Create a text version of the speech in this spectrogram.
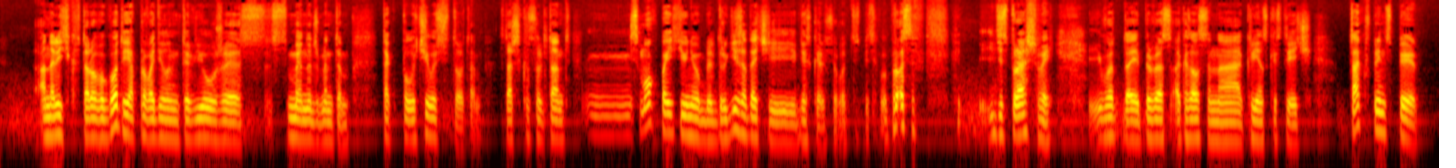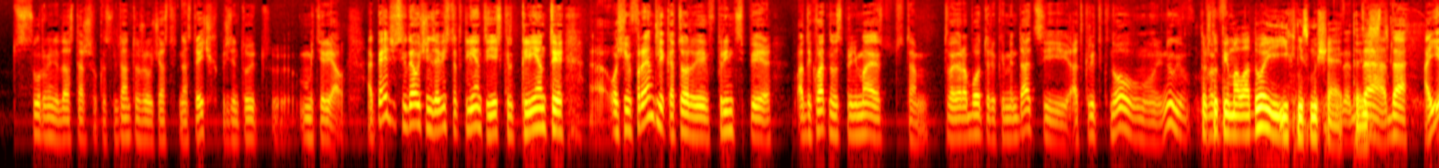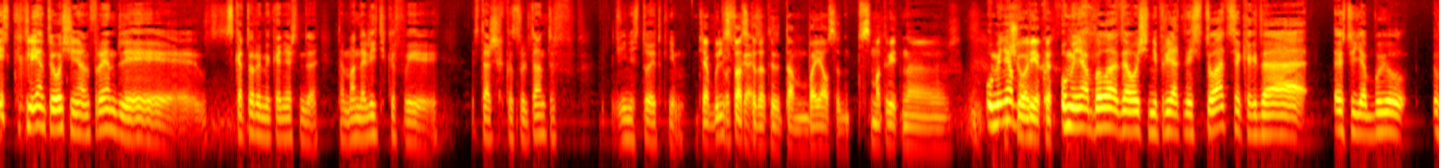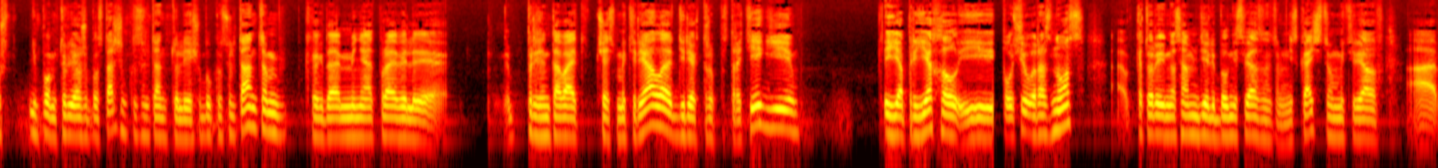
аналитика второго года. Я проводил интервью уже с, с менеджментом. Так получилось, что там старший консультант не смог пойти, у него были другие задачи, и мне сказали, все, вот список вопросов, иди спрашивай. И вот, да, я первый раз оказался на клиентской встрече. Так, в принципе, с уровня да, старшего консультанта уже участвует на встречах, презентует э, материал. Опять же, всегда очень зависит от клиента. Есть клиенты э, очень френдли, которые, в принципе, адекватно воспринимают там твою работу, рекомендации, открыты к новому. Ну, То, в- что ты молодой, их не смущает. да, есть. да. А есть клиенты очень unfriendly, с которыми, конечно, там аналитиков и старших консультантов и не стоит к ним. У тебя были пускать. ситуации, когда ты там боялся смотреть на у меня, человека? У меня была, да, очень неприятная ситуация, когда это я был, уж не помню, то ли я уже был старшим консультантом, то ли я еще был консультантом, когда меня отправили презентовать часть материала директору по стратегии, и я приехал и получил разнос, который на самом деле был не связан там, ни с качеством материалов, а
